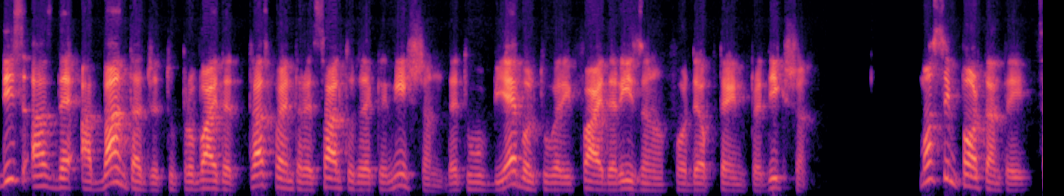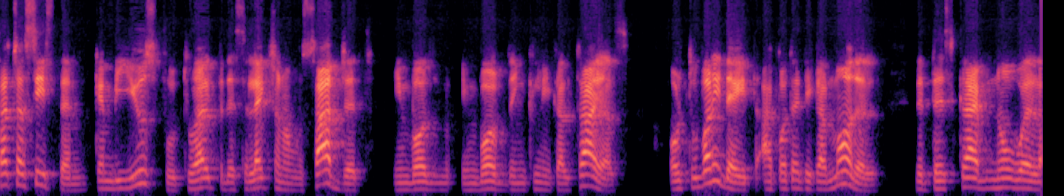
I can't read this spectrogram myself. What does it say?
This has the advantage to provide a transparent result to the clinician that will be able to verify the reason for the obtained prediction. Most importantly, such a system can be useful to help the selection of subjects involved, involved in clinical trials or to validate hypothetical models that describe no well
